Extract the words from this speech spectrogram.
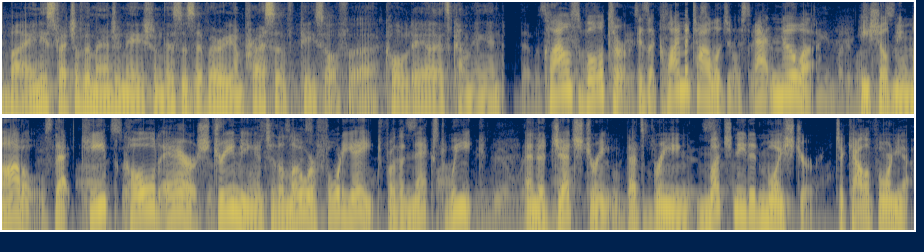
By any stretch of imagination, this is a very impressive piece of uh, cold air that's coming in. Klaus Wolter is a climatologist at NOAA. He showed me models that keep cold air streaming into the lower 48 for the next week and a jet stream that's bringing much needed moisture to California.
